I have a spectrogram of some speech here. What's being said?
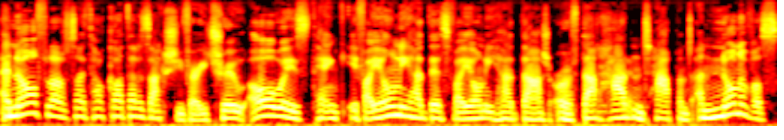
an awful lot of I thought God that is actually very true. Always think if I only had this, if I only had that, or if that hadn't happened, and none of us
